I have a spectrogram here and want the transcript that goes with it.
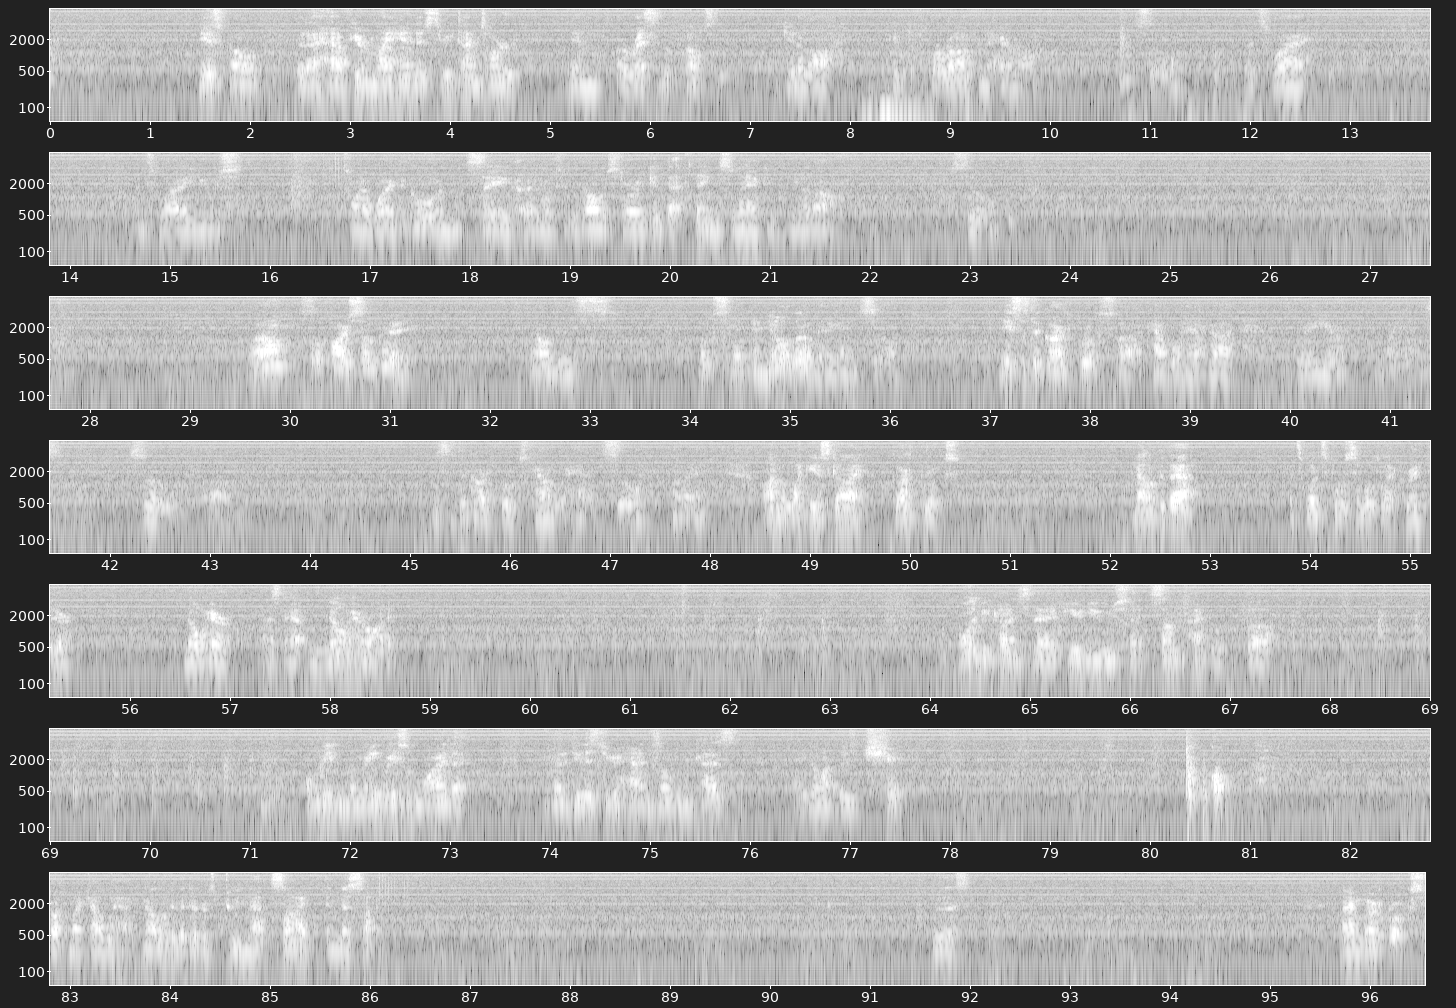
This felt that I have here in my hand is three times harder than the rest of the felts to get it off, get the fur off and the hair off. So that's why, that's why I use, that's why I wanted to go and say, I go to the dollar store and get that thing so that I can get it off. So. Well, so far so good. Felt is looks like the new a little bit again. So this is the Garth Brooks uh, cowboy hat I got right here in my hands. So um, this is the Garth Brooks cowboy hat. So I'm the luckiest guy, Garth Brooks. Now look at that. That's what it's supposed to look like right there. No hair. Has to have no hair on it. Only because that if you use that some type of uh, only the main reason why that you gotta do this to your hands only because you don't want to lose shape. Off my cowboy hat. Now look at the difference between that side and this side. Look at this. I am Garth Brooks.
